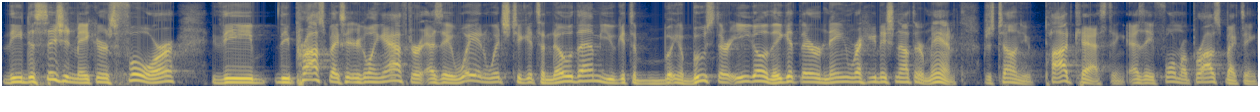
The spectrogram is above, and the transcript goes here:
the decision makers for the the prospects that you're going after as a way in which to get to know them. You get to you know, boost their ego. They get their name recognition out there. Man i'm just telling you podcasting as a form of prospecting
